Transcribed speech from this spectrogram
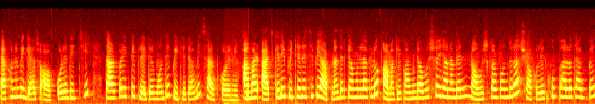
এখন আমি গ্যাস অফ করে দিচ্ছি। তারপর একটি প্লেটের মধ্যে পিঠেটা আমি সার্ভ করে নিচ্ছি। আমার আজকের এই পিঠে রেসিপি আপনাদের কেমন লাগল? আমাকে কমেন্ট অবশ্যই জানাবেন। নমস্কার বন্ধুরা, সকলে খুব ভালো থাকবেন।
